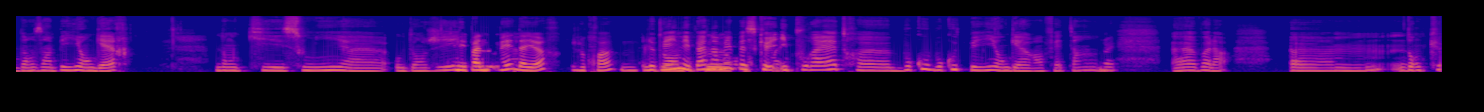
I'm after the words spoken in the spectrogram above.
dans un pays en guerre, donc qui est soumis, au danger. Il n'est pas nommé d'ailleurs, je crois, Le pays n'est pas nommé parce qu'il pourrait être, beaucoup, beaucoup de pays en guerre, en fait, hein. voilà. donc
